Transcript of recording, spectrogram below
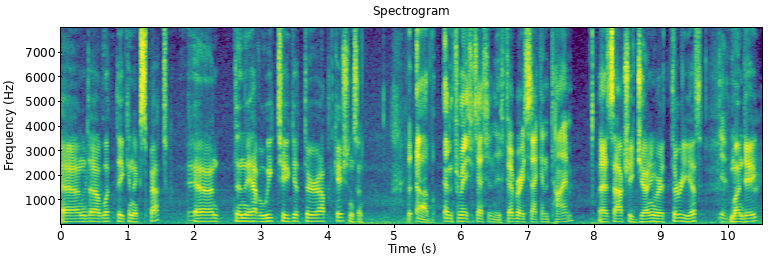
and uh, what they can expect. And then they have a week to get their applications in. Uh, information session is February second. Time. That's actually January 30th, Yeah, Monday, sorry.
